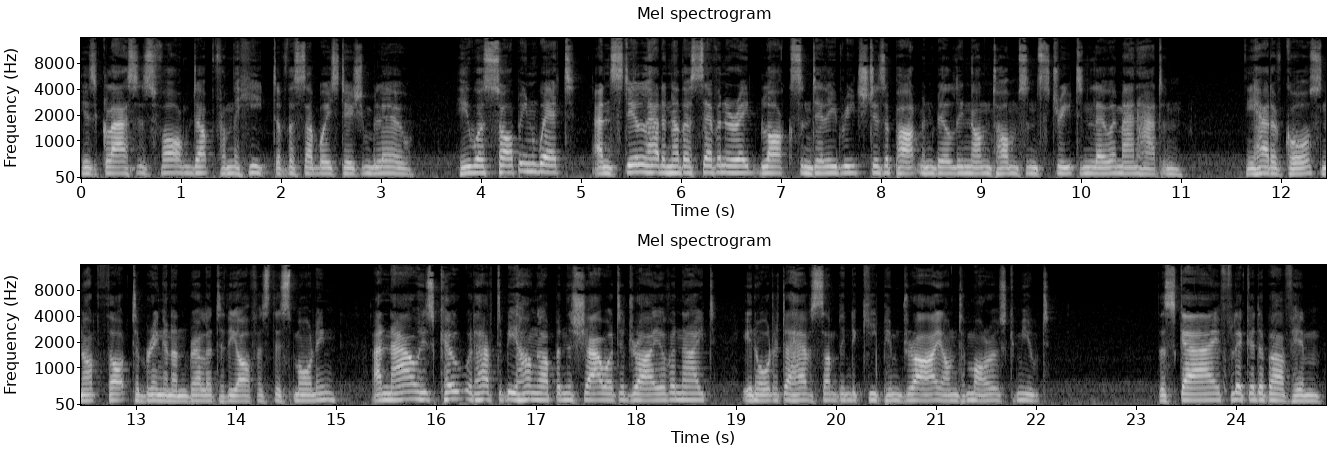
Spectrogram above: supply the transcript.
his glasses fogged up from the heat of the subway station below. He was sopping wet and still had another seven or eight blocks until he reached his apartment building on Thompson Street in Lower Manhattan. He had, of course, not thought to bring an umbrella to the office this morning, and now his coat would have to be hung up in the shower to dry overnight in order to have something to keep him dry on tomorrow's commute. The sky flickered above him,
